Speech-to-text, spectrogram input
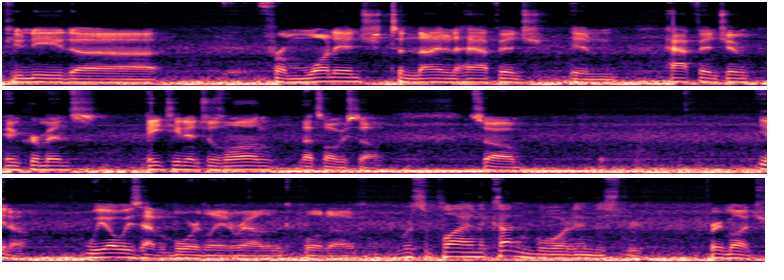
if you need uh, from one inch to nine and a half inch in half inch in- increments, 18 inches long, that's all we sell. So, you know, we always have a board laying around that we can pull it out of. We're supplying the cutting board industry. Pretty much.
